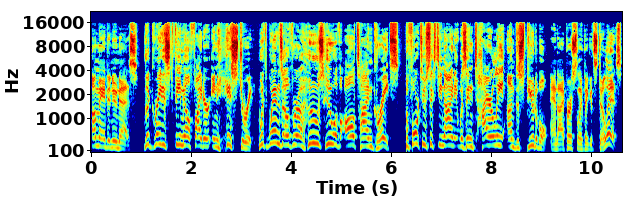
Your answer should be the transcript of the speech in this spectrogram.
Amanda Nunes, the greatest female fighter in history, with wins over a who's who of all time greats. Before 269, it was entirely undisputable, and I personally think it still is.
